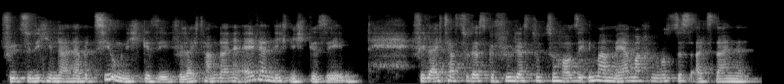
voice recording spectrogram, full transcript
fühlst du dich in deiner Beziehung nicht gesehen, vielleicht haben deine Eltern dich nicht gesehen, vielleicht hast du das Gefühl, dass du zu Hause immer mehr machen musstest als deine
